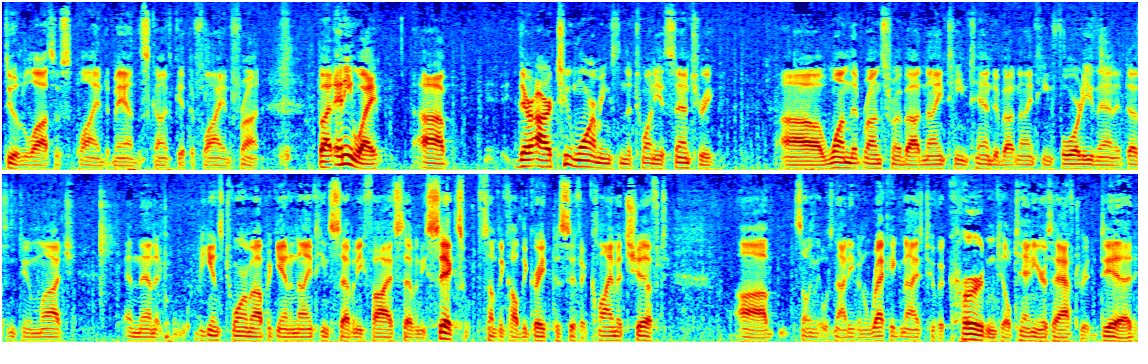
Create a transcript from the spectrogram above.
due to the laws of supply and demand, the skunks get to fly in front. But anyway, uh, there are two warmings in the 20th century. Uh, one that runs from about 1910 to about 1940, then it doesn't do much, and then it begins to warm up again in 1975 76, something called the Great Pacific Climate Shift, uh, something that was not even recognized to have occurred until 10 years after it did.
